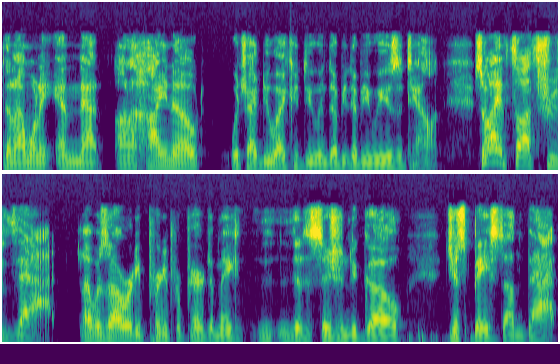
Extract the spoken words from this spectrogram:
then I want to end that on a high note, which I knew I could do in WWE as a talent. So I had thought through that. I was already pretty prepared to make the decision to go just based on that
